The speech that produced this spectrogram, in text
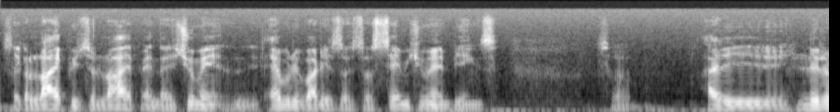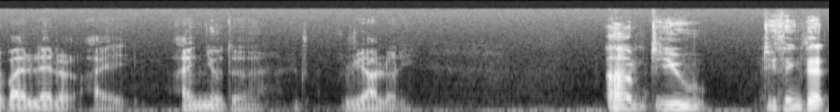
it's like a life is a life, and then human everybody is the same human beings. So I little by little I I knew the reality. Um, do you do you think that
